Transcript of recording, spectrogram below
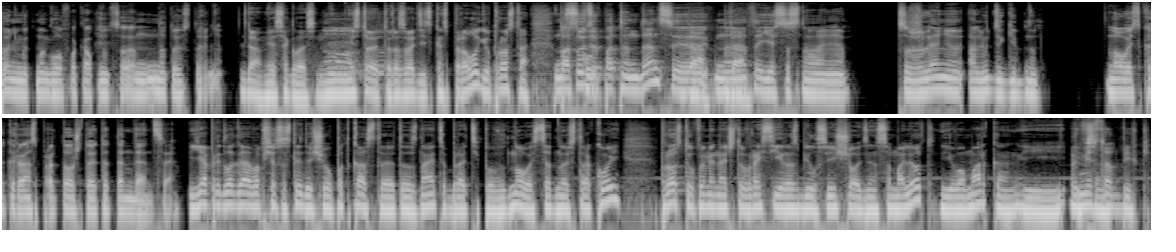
Что-нибудь могло факапнуться на той стороне. Да, я согласен. Но- Не стоит разводить конспирологию, просто Но Поску- судя по тенденции, Да, на да. это есть основания. К сожалению, а люди гибнут. Новость как раз про то, что это тенденция. Я предлагаю вообще со следующего подкаста это, знаете, брать типа новость одной строкой, просто упоминать, что в России разбился еще один самолет, его марка и... и Вместо всё. отбивки.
